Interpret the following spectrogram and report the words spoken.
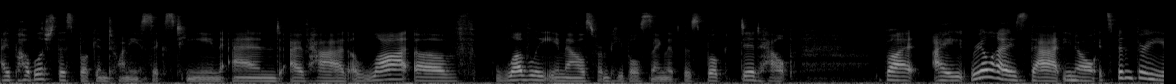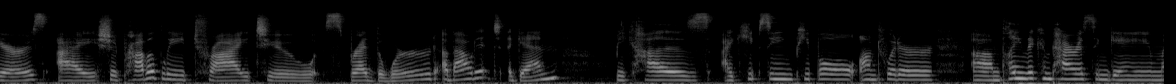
I published this book in 2016 and I've had a lot of lovely emails from people saying that this book did help but I realized that, you know, it's been three years. I should probably try to spread the word about it again because I keep seeing people on Twitter um, playing the comparison game,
